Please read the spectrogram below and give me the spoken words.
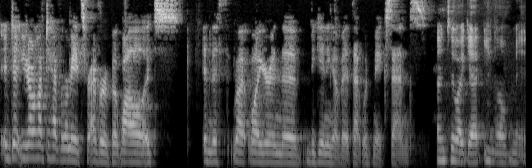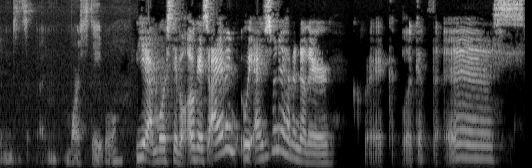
You don't have to have roommates forever, but while it's in the while you're in the beginning of it, that would make sense until I get you know more stable. Yeah, more stable. Okay, so I haven't. Wait, I just want to have another quick look at this.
